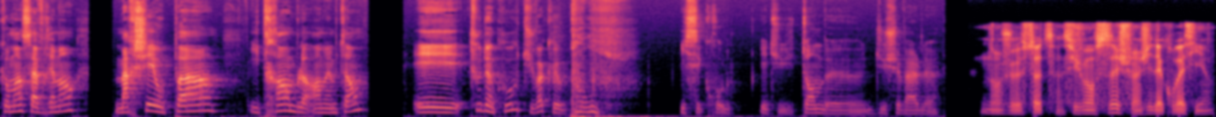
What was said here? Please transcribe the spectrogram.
commence à vraiment marcher au pas, il tremble en même temps. Et tout d'un coup, tu vois que pouf, il s'écroule. Et tu tombes euh, du cheval. Non, je saute. Si je me lance ça, je fais un jet d'acrobatie. hein.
